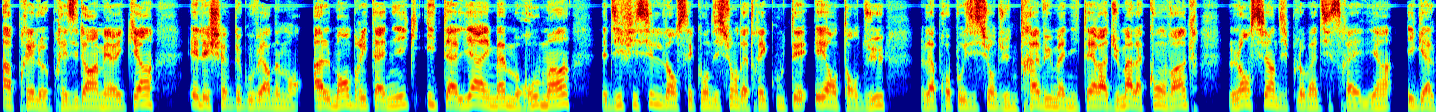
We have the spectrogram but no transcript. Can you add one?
après le président américain et les chefs de gouvernement allemands, britanniques, italiens et même roumains. Difficile dans ces conditions d'être écouté et entendu. La proposition d'une trêve humanitaire a du mal à convaincre l'ancien diplomate israélien Igal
